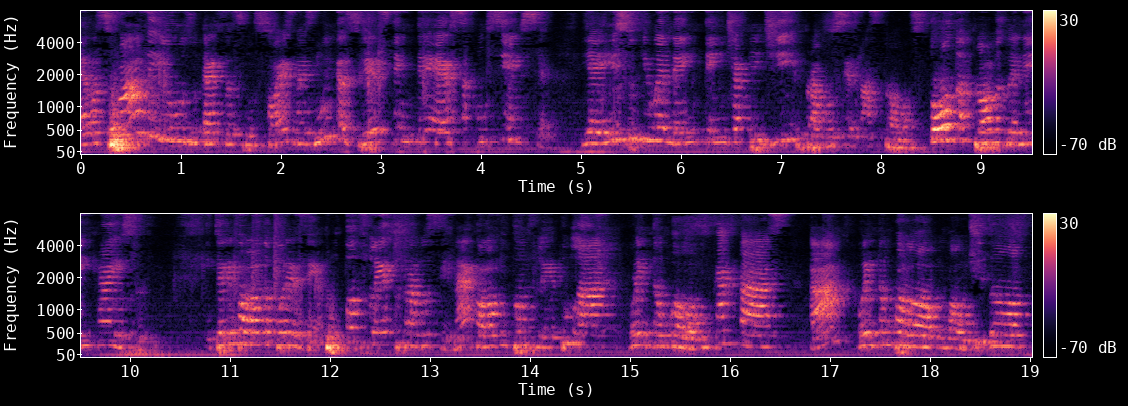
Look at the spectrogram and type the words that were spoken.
elas fazem uso dessas funções, mas muitas vezes sem ter essa consciência. E é isso que o Enem tende a pedir para vocês nas provas. Toda prova do Enem cai isso. Então ele coloca, por exemplo, um panfleto para você, né? Coloca um panfleto lá, ou então coloca um cartaz, tá? Ou então coloca um outdoor.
